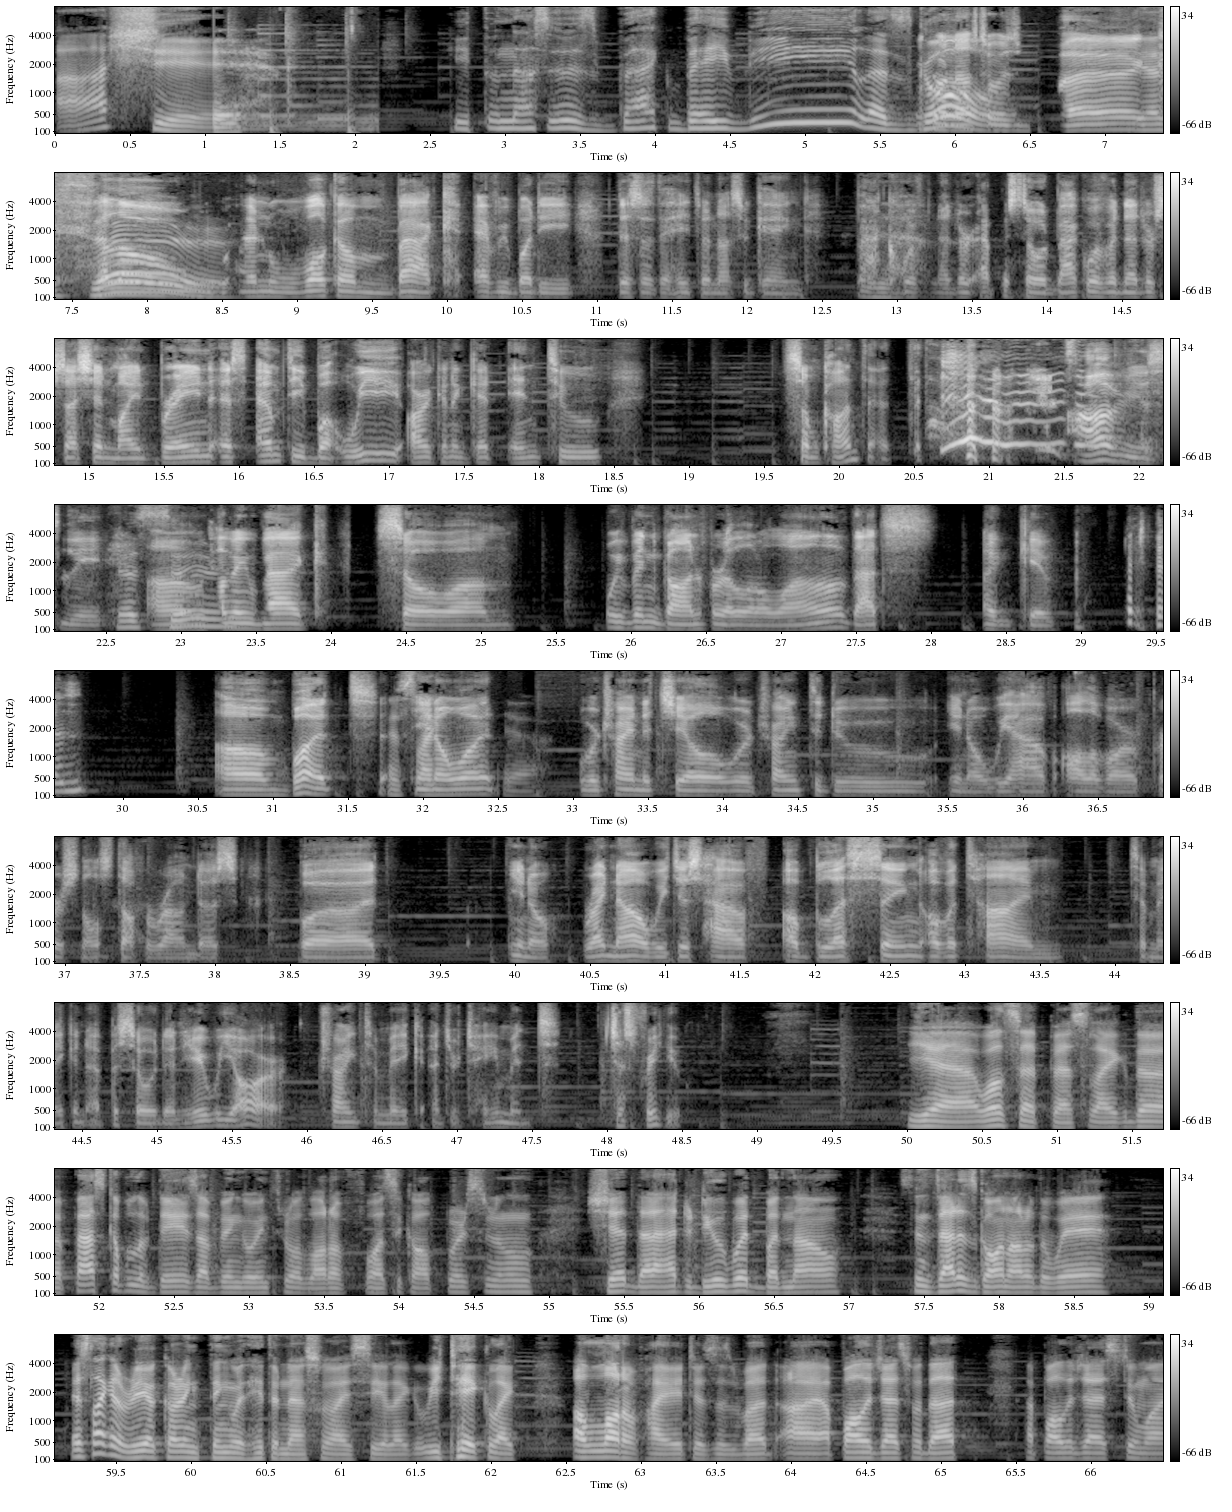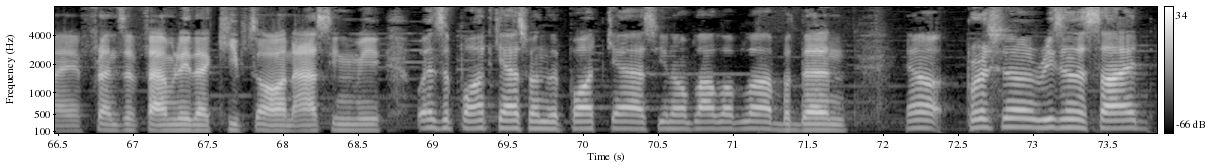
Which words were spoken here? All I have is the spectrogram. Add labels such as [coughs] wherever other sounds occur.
Ah shit. Hitonasu is back, baby. Let's go. Hitonasu is back. Yes, Hello and welcome back, everybody. This is the Hitonasu gang. Back Yeah. with another episode, back with another session. My brain is empty, but we are gonna get into some content. [laughs] Obviously. Yes, um, coming back. So um, we've been gone for a little while. That's a given. [laughs] um, but It's you like- know what? Yeah. We're trying to chill. We're trying to do. You know, we have all of our personal stuff around us, but you know, right now we just have a blessing of a time to make an episode, and here we are trying to make entertainment just for you. Yeah, well said, Pest. Like the past couple of days, I've been going through a lot of what's it called personal shit that I had to deal with. But now, since that has gone out of the way, it's like a reoccurring thing with Hitonasu. I see, like we take like a lot of hiatuses, but I apologize for that. I apologize to my friends and family that keeps on asking me, "When's the podcast? When's the podcast?" You know, blah blah blah. But then, you know, personal reasons aside,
